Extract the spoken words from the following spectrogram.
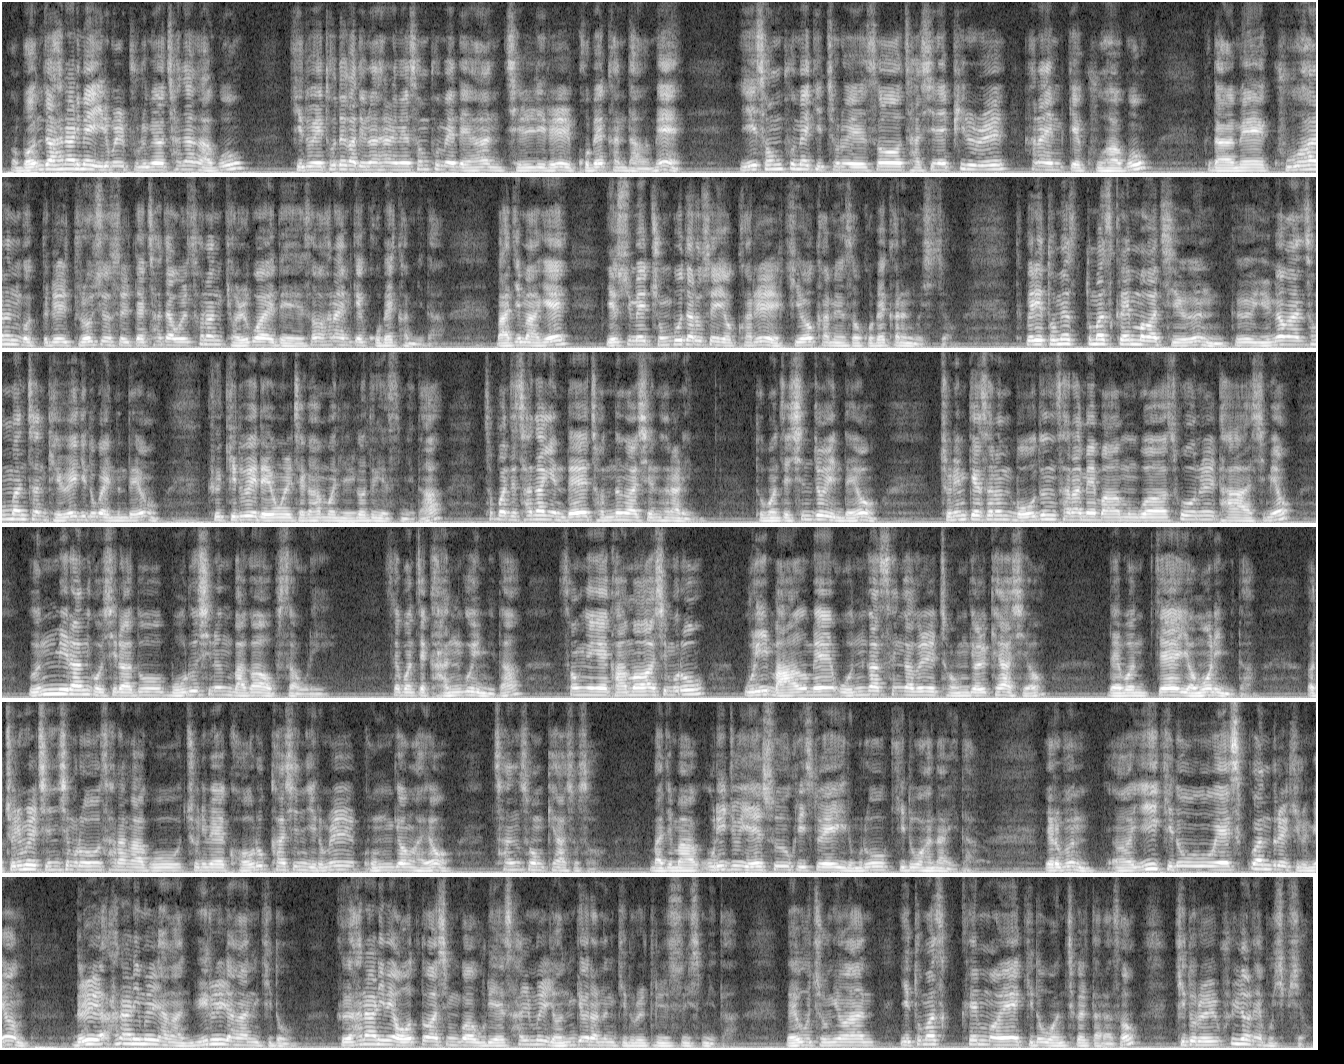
어, 먼저 하나님의 이름을 부르며 찬양하고 기도의 토대가 되는 하나님의 성품에 대한 진리를 고백한 다음에 이 성품의 기초로 해서 자신의 필요를 하나님께 구하고 그 다음에 구하는 것들을 들어주셨을 때 찾아올 선한 결과에 대해서 하나님께 고백합니다. 마지막에 예수님의 중보자로서의 역할을 기억하면서 고백하는 것이죠. 특별히 토마스, 토마스 크랜머가 지은 그 유명한 성만찬 계회 기도가 있는데요. 그 기도의 내용을 제가 한번 읽어드리겠습니다. 첫 번째 찬양인데 전능하신 하나님. 두 번째 신조인데요. 주님께서는 모든 사람의 마음과 소원을 다 아시며 은밀한 것이라도 모르시는 바가 없사오니. 세 번째 간구입니다. 성령의 감화하심으로 우리 마음의 온갖 생각을 정결케 하시어 네 번째 염원입니다. 주님을 진심으로 사랑하고 주님의 거룩하신 이름을 공경하여 찬송케 하소서. 마지막 우리 주 예수 그리스도의 이름으로 기도하나이다. 여러분, 어, 이 기도의 습관들을 기르면 늘 하나님을 향한 위를 향한 기도, 그 하나님의 어떠하심과 우리의 삶을 연결하는 기도를 드릴 수 있습니다. 매우 중요한 이 토마스 크랜머의 기도 원칙을 따라서 기도를 훈련해 보십시오.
